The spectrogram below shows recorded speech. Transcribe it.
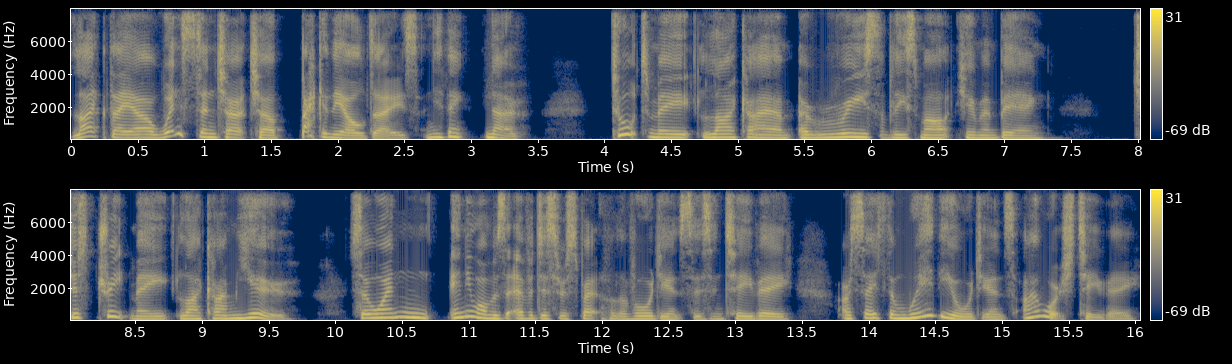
like they are Winston Churchill back in the old days. And you think, no, talk to me like I am a reasonably smart human being. Just treat me like I'm you. So when anyone was ever disrespectful of audiences in TV, I'd say to them, we're the audience. I watch TV.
